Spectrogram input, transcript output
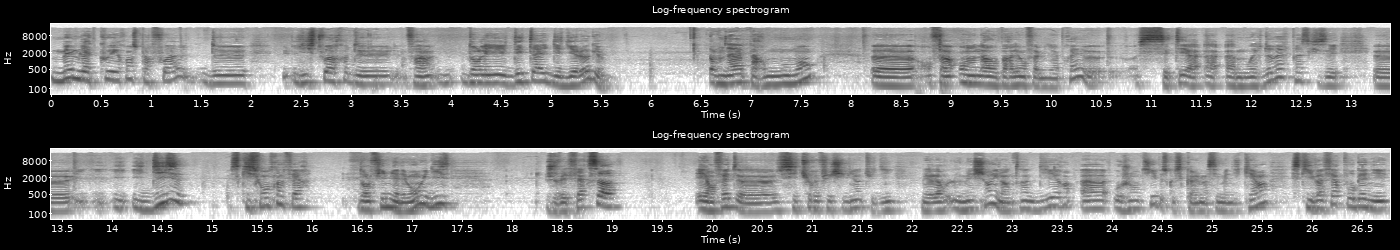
même la cohérence parfois de l'histoire de, enfin, dans les détails des dialogues, on a par moments, euh, enfin, on en a reparlé en famille après. euh, C'était à, mourir de rire presque. C'est, euh, ils disent ce qu'ils sont en train de faire. Dans le film, il y a des moments où ils disent, je vais faire ça. Et en fait, euh, si tu réfléchis bien, tu dis, mais alors le méchant, il est en train de dire à, au gentil, parce que c'est quand même assez manichéen, ce qu'il va faire pour gagner.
